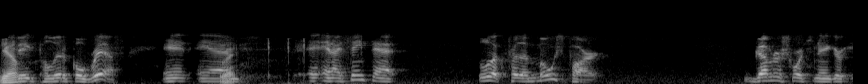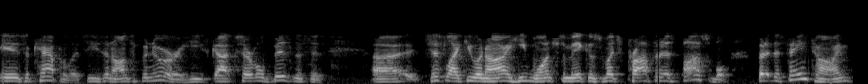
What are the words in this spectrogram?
yep. big political rift, and and right. and I think that look for the most part, Governor Schwarzenegger is a capitalist. He's an entrepreneur. He's got several businesses. Uh, just like you and I, he wants to make as much profit as possible. But at the same time,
